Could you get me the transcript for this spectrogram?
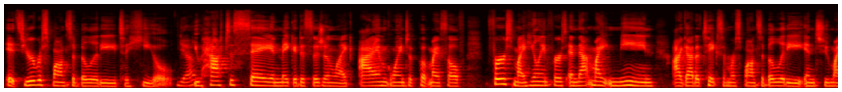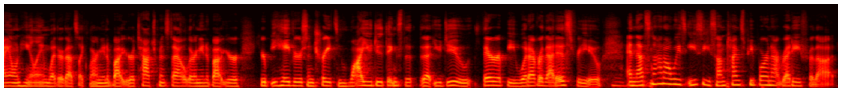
it's your responsibility to heal. Yeah. You have to say and make a decision like, I am going to put myself first, my healing first. And that might mean I got to take some responsibility into my own healing, whether that's like learning about your attachment style, learning about your, your behaviors and traits and why you do things that, that you do, therapy, whatever that is for you. Mm. And that's not always easy. Sometimes people are not ready for that.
